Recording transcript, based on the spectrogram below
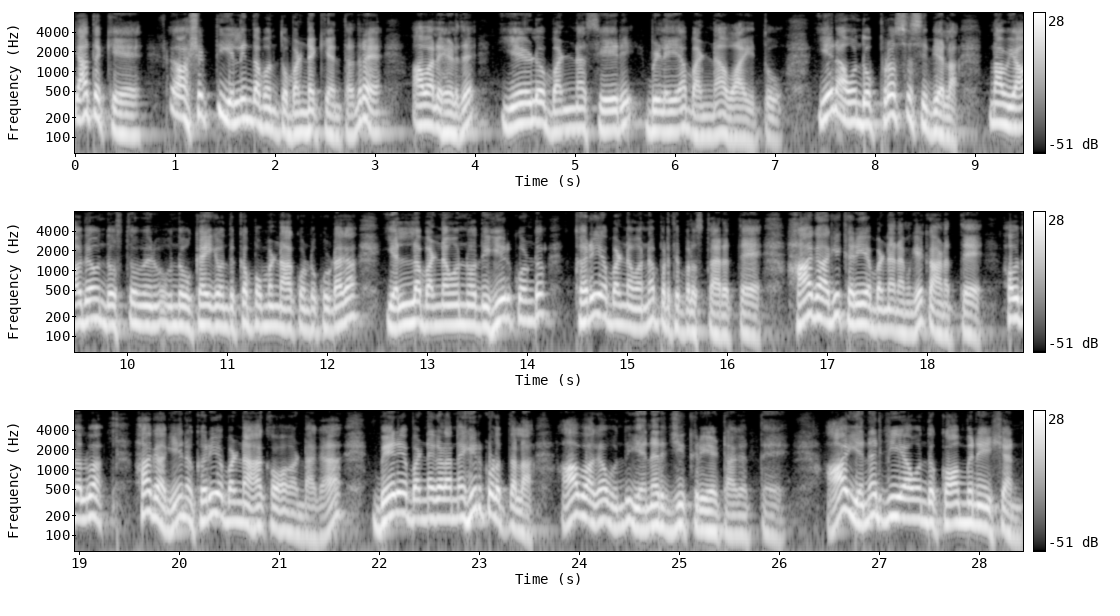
ಯಾತಕ್ಕೆ? ಆ ಶಕ್ತಿ ಎಲ್ಲಿಂದ ಬಂತು ಬಣ್ಣಕ್ಕೆ ಅಂತಂದರೆ ಆವಾಗ ಹೇಳಿದೆ, ಏಳು ಬಣ್ಣ ಸೇರಿ ಬಿಳಿಯ ಬಣ್ಣವಾಯಿತು. ಏನು ಒಂದು ಪ್ರೋಸೆಸ್ ಇದೆಯಲ್ಲ, ನಾವು ಯಾವುದೇ ಒಂದು ವಸ್ತು ಒಂದು ಕೈಗೆ ಒಂದು ಕಪ್ಪು ಬಣ್ಣ ಹಾಕ್ಕೊಂಡು ಕೂಡಾಗ ಎಲ್ಲ ಬಣ್ಣವನ್ನು ಅದು ಹೀರಿಕೊಂಡು ಕರಿಯ ಬಣ್ಣವನ್ನು ಪ್ರತಿಫಲಿಸ್ತಾ ಇರುತ್ತೆ. ಹಾಗಾಗಿ ಕರಿಯ ಬಣ್ಣ ನಮಗೆ ಕಾಣುತ್ತೆ. ಹೌದಲ್ವಾ? ಹಾಗಾಗಿ ನಾವು ಕರಿಯ ಬಣ್ಣ ಹಾಕೊಂಡಾಗ ಬೇರೆ ಬಣ್ಣಗಳನ್ನು ಹೀರ್ಕೊಳ್ಳುತ್ತಲ್ಲ, ಆವಾಗ ಒಂದು ಎನರ್ಜಿ ಕ್ರಿಯೇಟ್ ಆಗುತ್ತೆ. ಆ ಎನರ್ಜಿಯ ಒಂದು ಕಾಂಬಿನೇಷನ್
